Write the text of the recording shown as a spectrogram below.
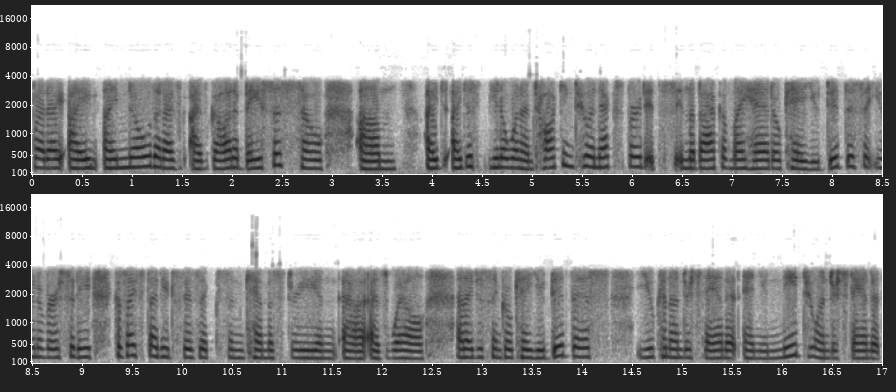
but I I, I know that I've I've got a basis. So um, I I just you know when I'm talking to an expert, it's in the back of my head. Okay, you did this at university because I studied physics and chemistry and uh, as well, and I just think, okay, you did this. You can understand it, and you need to understand it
